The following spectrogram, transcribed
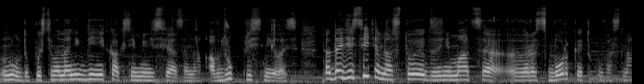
ну, допустим, она нигде никак с ними не связана, а вдруг приснилась. Тогда действительно стоит заниматься э, разборкой такого сна.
